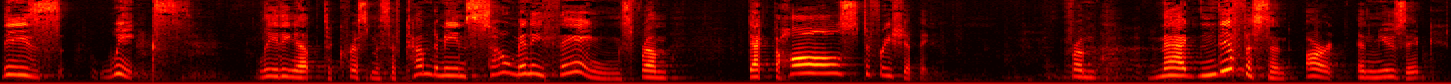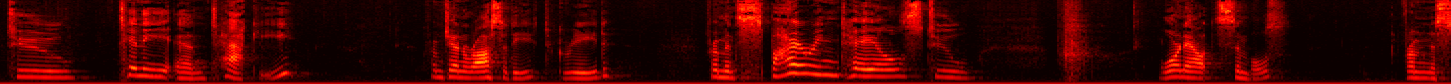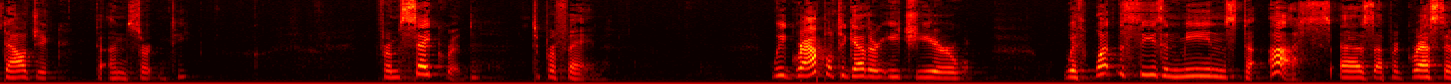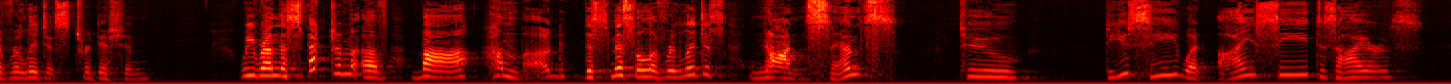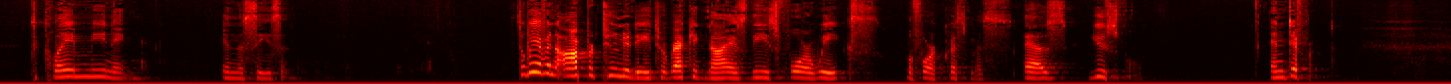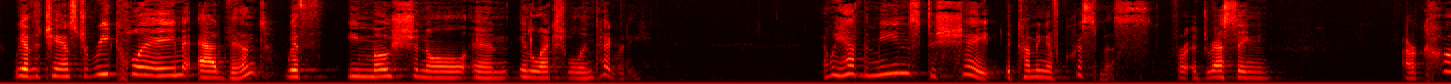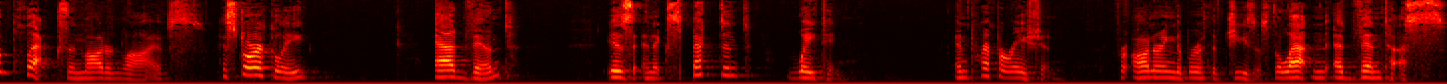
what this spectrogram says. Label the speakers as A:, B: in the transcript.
A: These weeks leading up to Christmas have come to mean so many things from deck the halls to free shipping, from magnificent art and music to tinny and tacky, from generosity to greed, from inspiring tales to worn out symbols, from nostalgic to uncertainty, from sacred to profane. We grapple together each year with what the season means to us as a progressive religious tradition. We run the spectrum of bah, humbug, dismissal of religious nonsense, to do you see what I see desires to claim meaning in the season? So we have an opportunity to recognize these four weeks before Christmas as useful and different. We have the chance to reclaim Advent with emotional and intellectual integrity. And we have the means to shape the coming of Christmas for addressing our complex and modern lives. Historically, Advent is an expectant waiting and preparation for honoring the birth of Jesus. The Latin adventus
